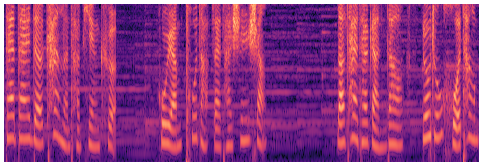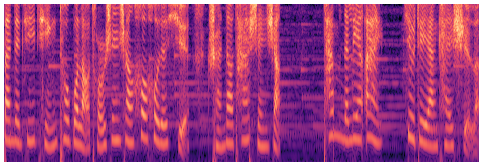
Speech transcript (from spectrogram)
呆呆地看了他片刻，忽然扑倒在他身上。老太太感到有种火烫般的激情透过老头身上厚厚的雪传到她身上，他们的恋爱就这样开始了，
